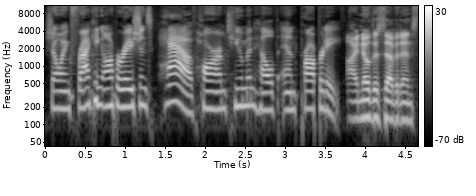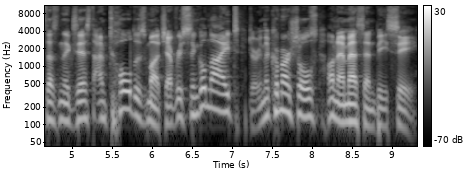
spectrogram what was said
showing fracking operations have harmed human health and property. I know this evidence doesn't exist. I'm told as much every single night during the commercials on MSNBC.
